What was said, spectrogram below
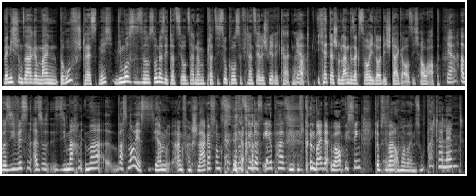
wenn ich schon sage, mein Beruf stresst mich, wie muss es in so einer Situation sein, wenn man plötzlich so große finanzielle Schwierigkeiten Ja. hat? Ich hätte da schon lange gesagt, sorry Leute, ich steige aus, ich hau ab. Ja, aber sie wissen, also sie machen immer äh, was Neues. Sie haben angefangen, Schlagersongs zu produzieren, das Ehepaar. Sie, die können beide überhaupt nicht singen. Ich glaube, sie waren auch mal beim Supertalent.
